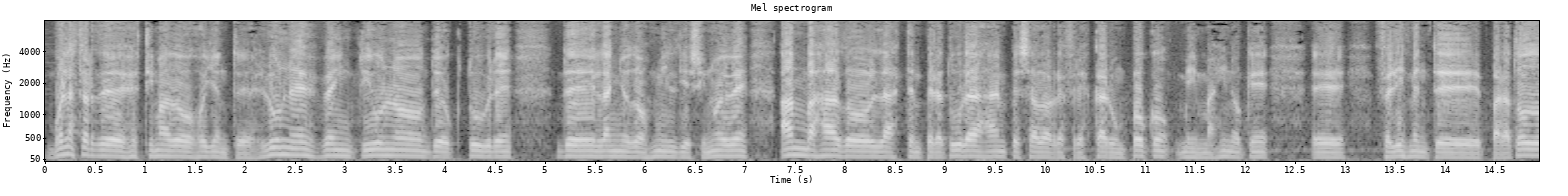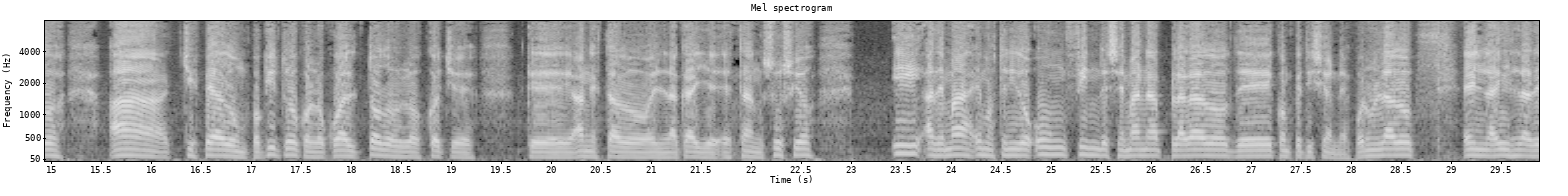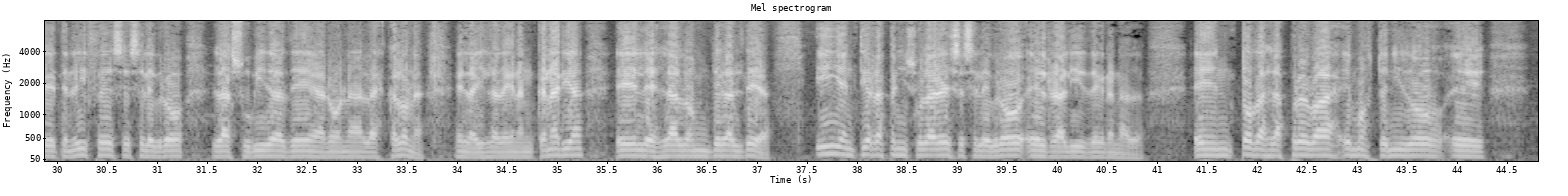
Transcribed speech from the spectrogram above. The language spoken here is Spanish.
Buenas tardes, estimados oyentes. Lunes 21 de octubre del año 2019 han bajado las temperaturas, ha empezado a refrescar un poco, me imagino que eh, felizmente para todos, ha chispeado un poquito, con lo cual todos los coches que han estado en la calle están sucios, y además hemos tenido un fin de semana plagado de competiciones. Por un lado, en la isla de Tenerife se celebró la subida de Arona a la Escalona. En la isla de Gran Canaria, el slalom de la aldea. Y en tierras peninsulares se celebró el rally de Granada. En todas las pruebas hemos tenido... Eh,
